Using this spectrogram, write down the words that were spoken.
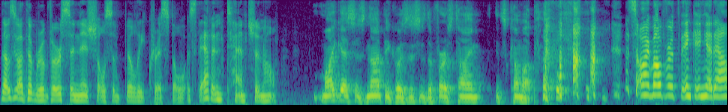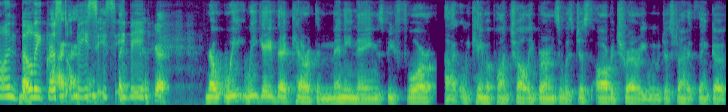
those are the reverse initials of Billy Crystal. Was that intentional? My guess is not because this is the first time it's come up. so I'm overthinking it, Alan. No, Billy Crystal, I, I BCCB. Yeah, no, we we gave that character many names before uh, we came upon Charlie Burns. It was just arbitrary. We were just trying to think of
